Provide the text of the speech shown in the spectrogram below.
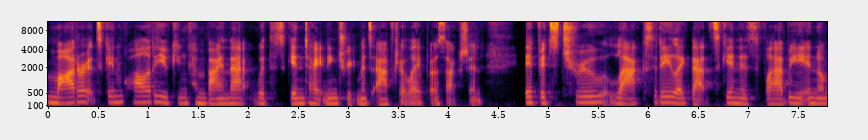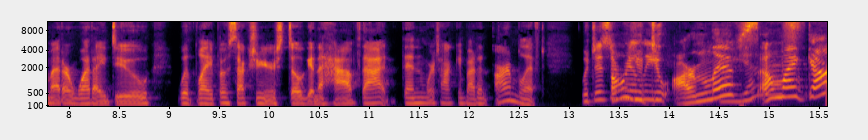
moderate skin quality, you can combine that with skin tightening treatments after liposuction. If it's true laxity, like that skin is flabby, and no matter what I do with liposuction, you're still going to have that, then we're talking about an arm lift, which is a Oh, really you do arm lifts? Yes. Oh my god!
